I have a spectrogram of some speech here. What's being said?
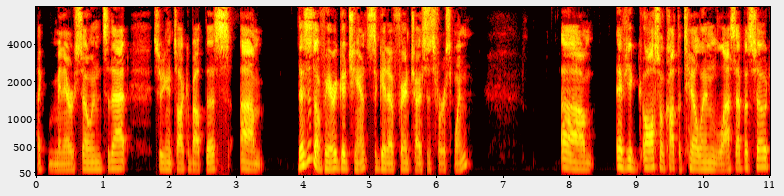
like minute or so into that, so you can talk about this. Um, this is a very good chance to get a franchise's first win. Um, if you also caught the tail end the last episode,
